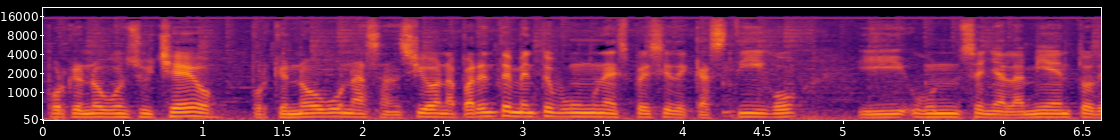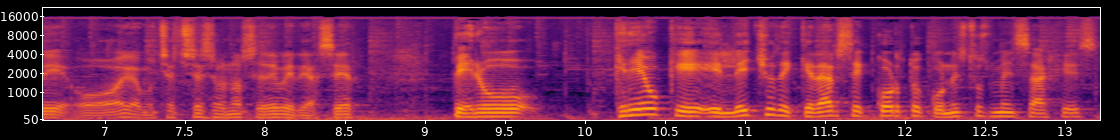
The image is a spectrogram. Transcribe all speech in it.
Porque no hubo un sucheo, porque no hubo una sanción. Aparentemente hubo una especie de castigo y un señalamiento de, oiga muchachos, eso no se debe de hacer. Pero creo que el hecho de quedarse corto con estos mensajes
